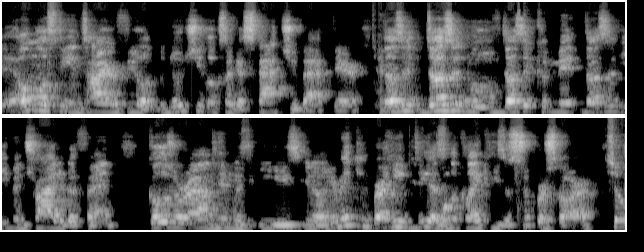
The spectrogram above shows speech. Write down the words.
eh, almost the entire field. Bonucci looks like a statue back there. Doesn't doesn't move, doesn't commit, doesn't even try to defend. Goes around him with ease. You know, you're making Brahim Diaz look like he's a superstar. So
